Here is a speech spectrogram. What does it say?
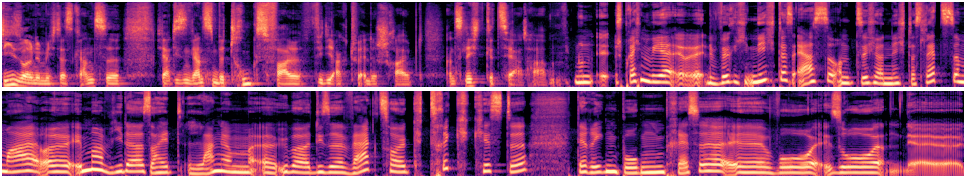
Die soll nämlich das Ganze, ja, diesen ganzen Betrugsfall, wie die aktuelle schreibt, ans Licht gezerrt haben. Nun äh, sprechen wir äh, wirklich nicht das erste und sicher nicht das letzte Mal äh, immer wieder seit langem äh, über diese Werkzeug-Trickkiste der Regenbogenpresse äh, wo so äh,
